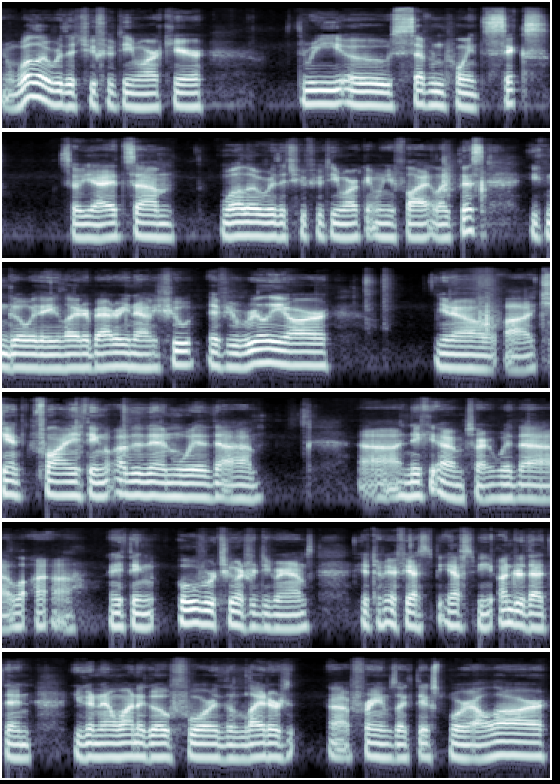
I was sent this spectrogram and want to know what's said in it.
well over the 250 mark here, 307.6. So yeah, it's um well over the 250 mark. And when you fly it like this, you can go with a lighter battery. Now, if you if you really are, you know, uh, can't fly anything other than with uh, uh, naked, I'm sorry, with uh, uh, anything over 250 grams. If it has to be, has to be under that, then you're going to want to go for the lighter uh, frames like the Explorer LR.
